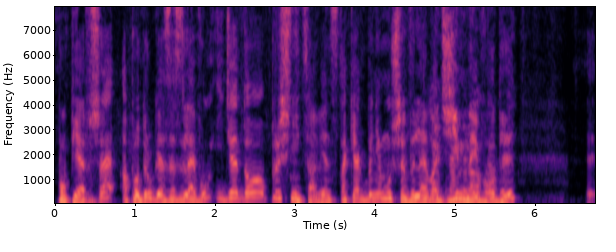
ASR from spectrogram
Po pierwsze, a po drugie ze zlewu idzie do prysznica, więc tak jakby nie muszę wylewać Jedna zimnej droga. wody, y,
